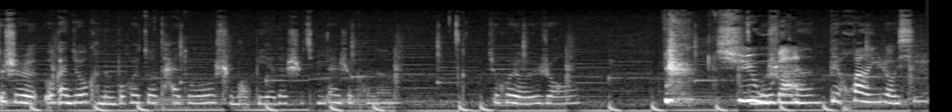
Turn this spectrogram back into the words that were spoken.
就是我感觉我可能不会做太多什么别的事情，但是可能。就会有一种 虚无感，变换了一种心，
